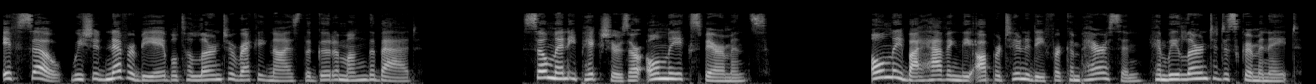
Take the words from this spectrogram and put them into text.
If so, we should never be able to learn to recognize the good among the bad. So many pictures are only experiments. Only by having the opportunity for comparison can we learn to discriminate.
